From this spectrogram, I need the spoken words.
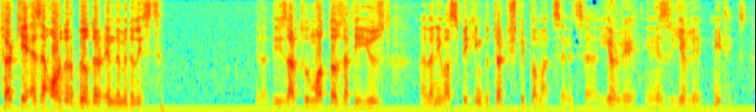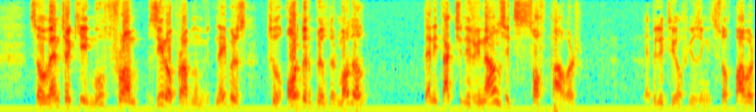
Turkey as an order builder in the Middle East. You know, these are two mottos that he used uh, when he was speaking to Turkish diplomats in its uh, yearly in his yearly meetings. So when Turkey moved from zero problem with neighbors to order builder model, then it actually renounced its soft power, ability of using its soft power,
